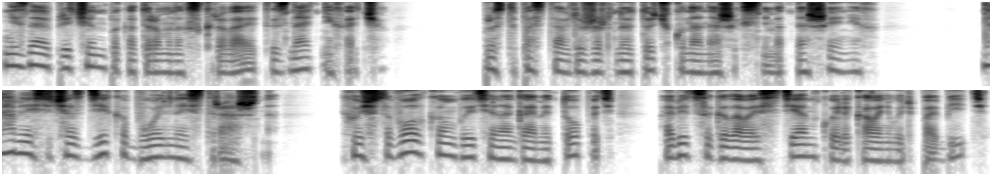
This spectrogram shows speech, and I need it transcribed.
Не знаю причин, по которым он их скрывает, и знать не хочу. Просто поставлю жирную точку на наших с ним отношениях. Да, мне сейчас дико больно и страшно. И хочется волком выйти ногами топать, побиться головой стенку или кого-нибудь побить.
